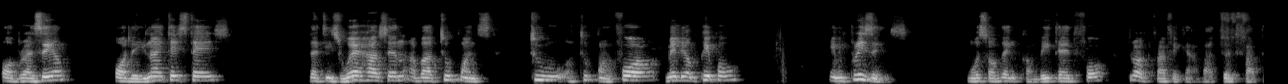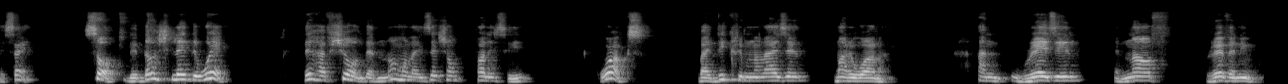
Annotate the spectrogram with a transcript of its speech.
or Brazil or the United States, that is warehousing about 2.2 or 2.4 million people in prisons, most of them convicted for drug trafficking, about 25%. So the Dutch led the way. They have shown that normalization policy works by decriminalizing marijuana and raising enough revenue.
